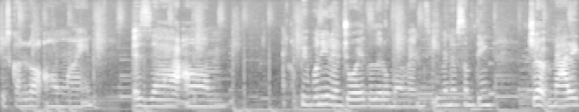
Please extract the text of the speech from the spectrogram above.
just got it all online, is that um, people need to enjoy the little moments. Even if something dramatic,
